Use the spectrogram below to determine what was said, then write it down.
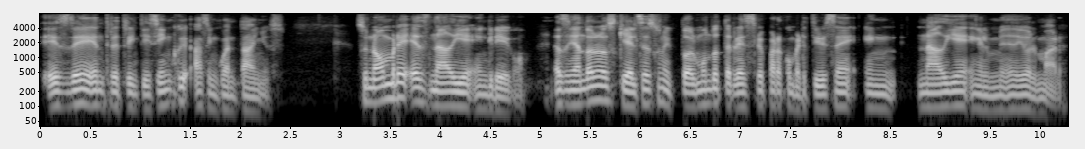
es de entre 35 a 50 años. Su nombre es Nadie en griego, enseñándonos que él se desconectó del mundo terrestre para convertirse en nadie en el medio del mar.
